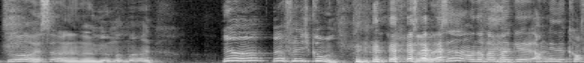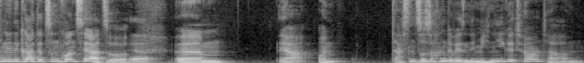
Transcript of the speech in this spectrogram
So, weißt du, dann, ja, mach mal an. Ja, ja, finde ich gut. so, weißt du, und auf einmal haben die, kaufen die eine Karte zum Konzert, so. Ja. Ähm, ja, und das sind so Sachen gewesen, die mich nie geturnt haben.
